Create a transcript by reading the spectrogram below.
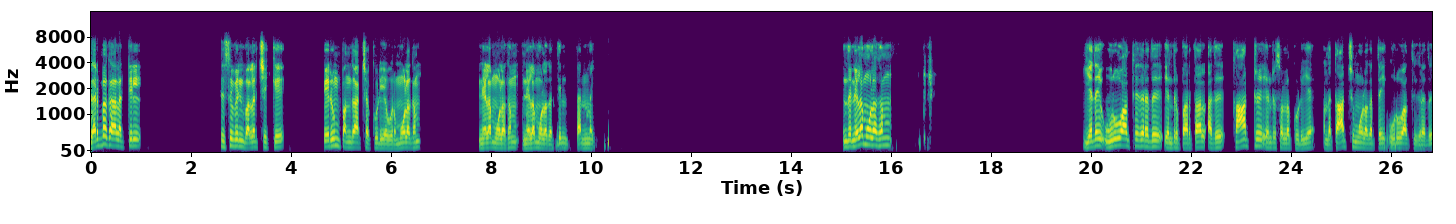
கர்ப்ப காலத்தில் சிசுவின் வளர்ச்சிக்கு பெரும் பங்காற்றக்கூடிய ஒரு மூலகம் நிலமூலகம் நிலமூலகத்தின் தன்மை. இந்த நிலமூலகம் எதை உருவாக்குகிறது என்று பார்த்தால் அது காற்று என்று சொல்லக்கூடிய அந்த காற்று மூலகத்தை உருவாக்குகிறது.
